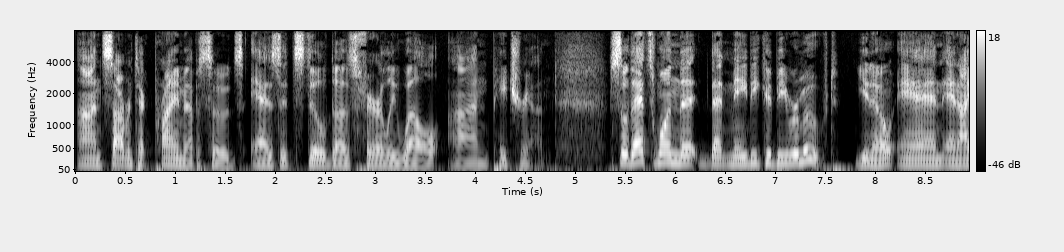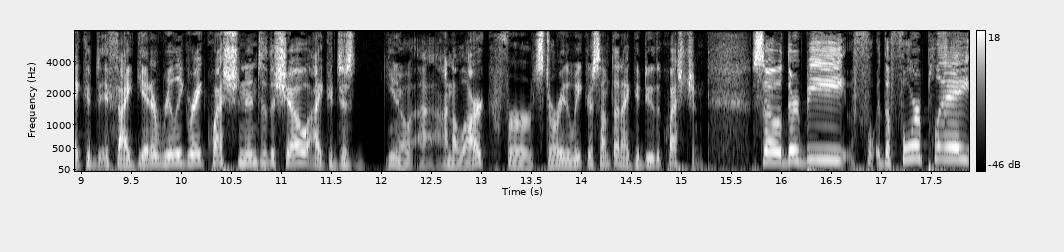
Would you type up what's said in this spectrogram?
on Sovereign Tech Prime episodes as it still does fairly well on Patreon. So that's one that that maybe could be removed, you know, and and I could if I get a really great question into the show, I could just you know uh, on a lark for story of the week or something, I could do the question. So there'd be f- the foreplay.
